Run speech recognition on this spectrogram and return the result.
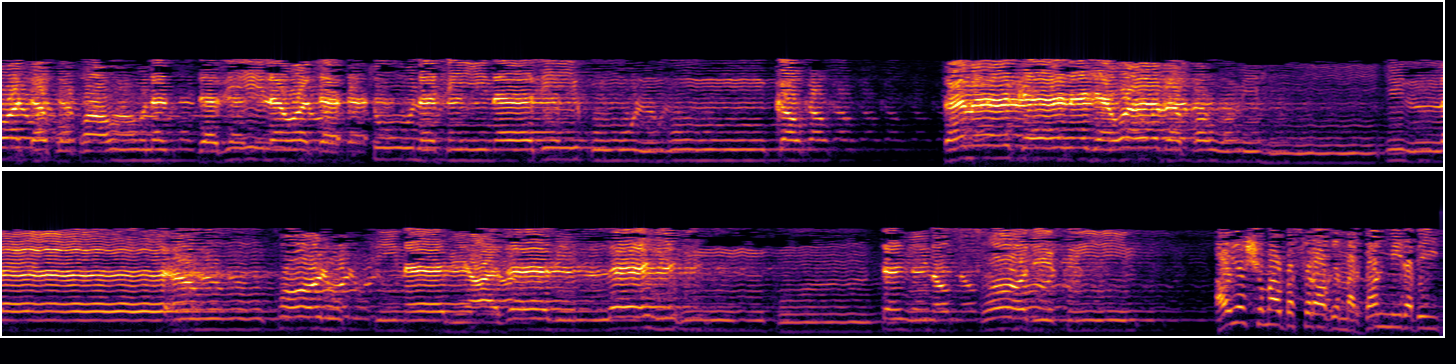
وتقطعون السبيل وتأتون في ناديكم المنكر فما كان جواب قومه إلا أن قالوا ائتنا بعذاب الله إن كنت من الصادقين آیا شما به سراغ مردان می روید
